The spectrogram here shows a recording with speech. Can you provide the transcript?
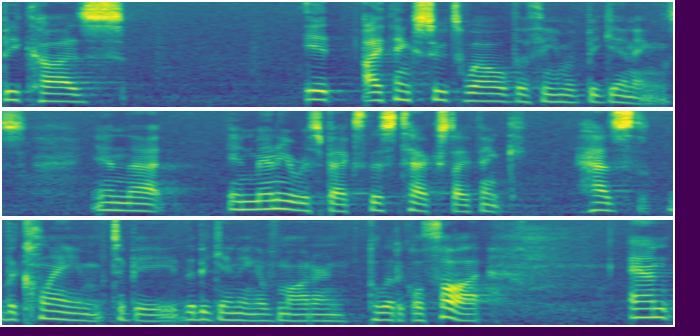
because it, I think, suits well the theme of beginnings, in that, in many respects, this text, I think, has the claim to be the beginning of modern political thought. And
